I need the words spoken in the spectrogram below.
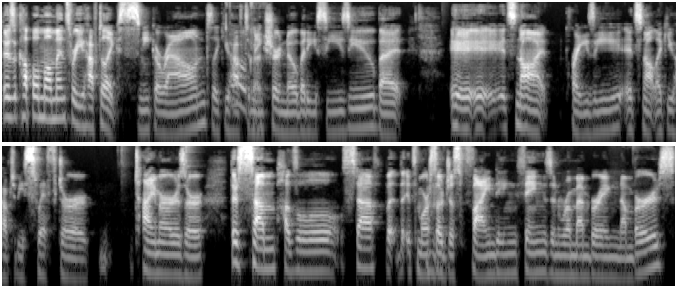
there's a couple moments where you have to like sneak around like you have Oh, to make sure nobody sees you but it, it, it's not crazy. It's not like you have to be swift or timers or there's some puzzle stuff but it's more so just finding things and remembering numbers.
